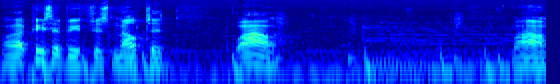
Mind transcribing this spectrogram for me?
Well, that piece of beef just melted. Wow. Wow.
